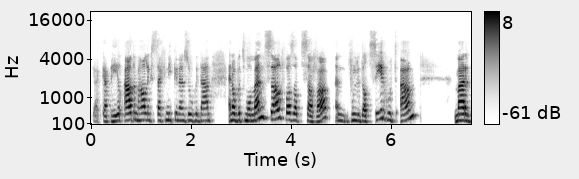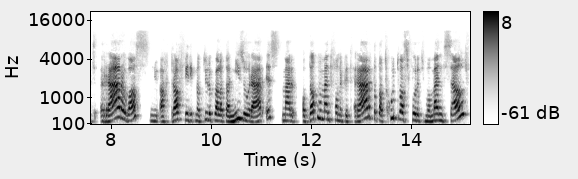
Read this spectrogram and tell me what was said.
ja, ik heb heel ademhalingstechnieken en zo gedaan. En op het moment zelf was dat sava en voelde dat zeer goed aan. Maar het rare was, nu achteraf weet ik natuurlijk wel dat dat niet zo raar is, maar op dat moment vond ik het raar dat dat goed was voor het moment zelf.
